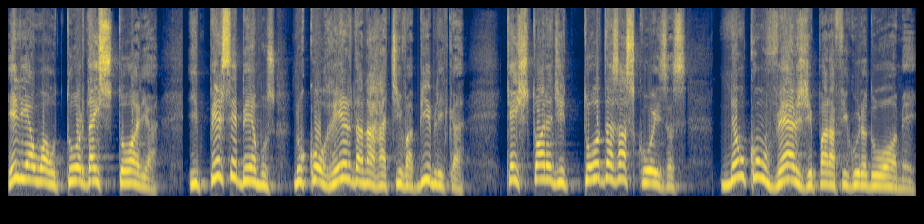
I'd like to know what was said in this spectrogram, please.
Ele é o autor da história. E percebemos no correr da narrativa bíblica que a história de todas as coisas não converge para a figura do homem,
